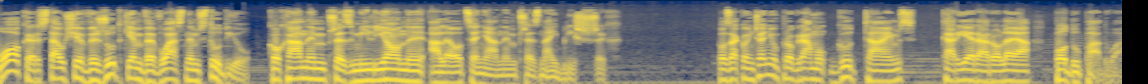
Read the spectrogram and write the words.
Walker stał się wyrzutkiem we własnym studiu, kochanym przez miliony, ale ocenianym przez najbliższych. Po zakończeniu programu Good Times kariera Rolea podupadła.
